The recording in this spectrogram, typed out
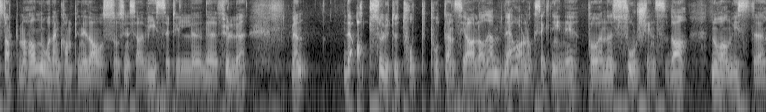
starte med han, noe den kampen i dag også syns jeg viser til eh, det fulle. Men det absolutte toppotensialet av dem, det har nok Seknini på en solskinnsdag. Noe han visste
